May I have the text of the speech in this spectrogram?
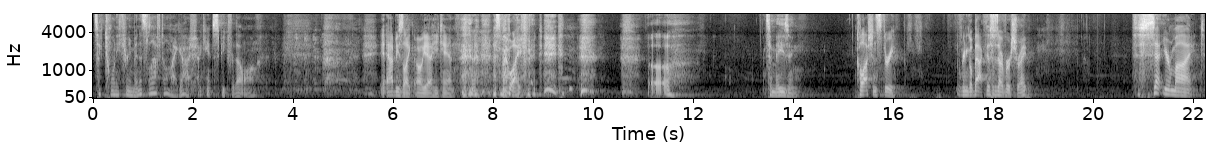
It's like 23 minutes left. Oh my gosh, I can't speak for that long. Abby's like, oh, yeah, he can. That's my wife. uh, it's amazing. Colossians 3. We're going to go back. This is our verse, right? Set your mind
